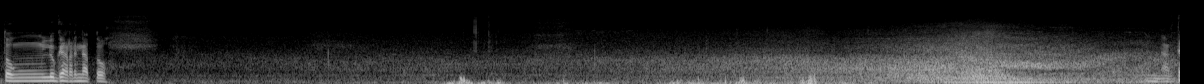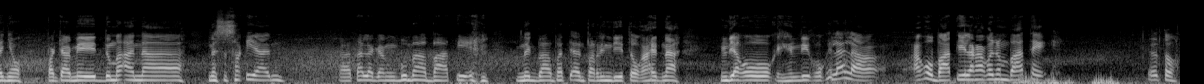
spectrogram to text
Tong lugar na to. Nakita nyo, pagka may dumaan na nasasakyan, ah, talagang bumabati. Nagbabatian pa rin dito kahit na hindi ako hindi ko kilala. Ako bati lang ako ng bati. Ito,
